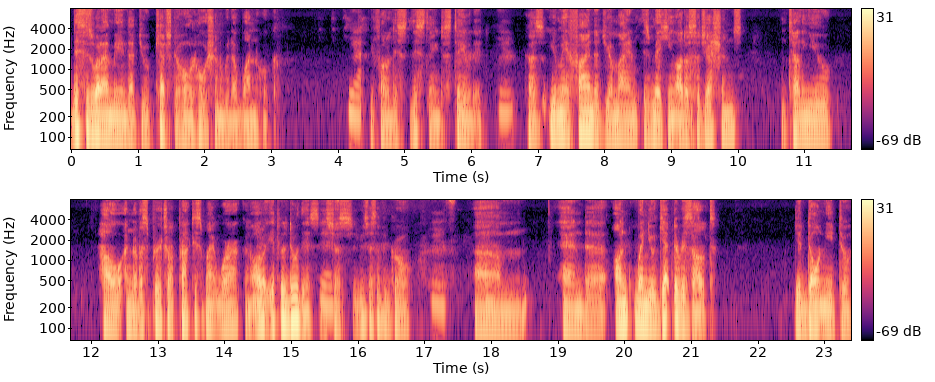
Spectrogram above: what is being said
this is what I mean that you catch the whole ocean with a one hook. Yeah. You follow this this thing, just stay with it. Yeah. Because you may find that your mind is making other suggestions and telling you how another spiritual practice might work and all it will do this. It's Yes. just you just have to grow. Yes. Um, and uh, on when you get the result, you don't need to,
